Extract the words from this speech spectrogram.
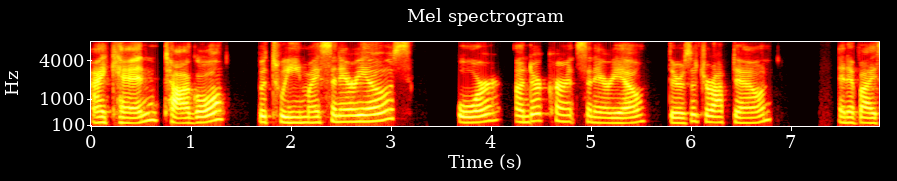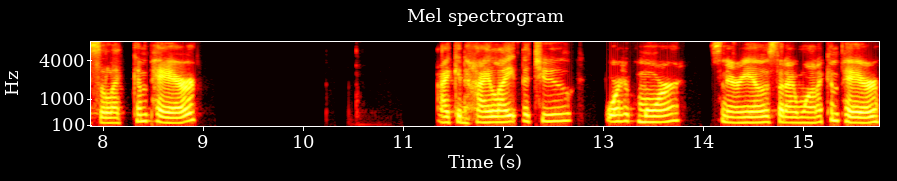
I can toggle between my scenarios or under current scenario, there's a drop down. And if I select compare, I can highlight the two or more scenarios that I want to compare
